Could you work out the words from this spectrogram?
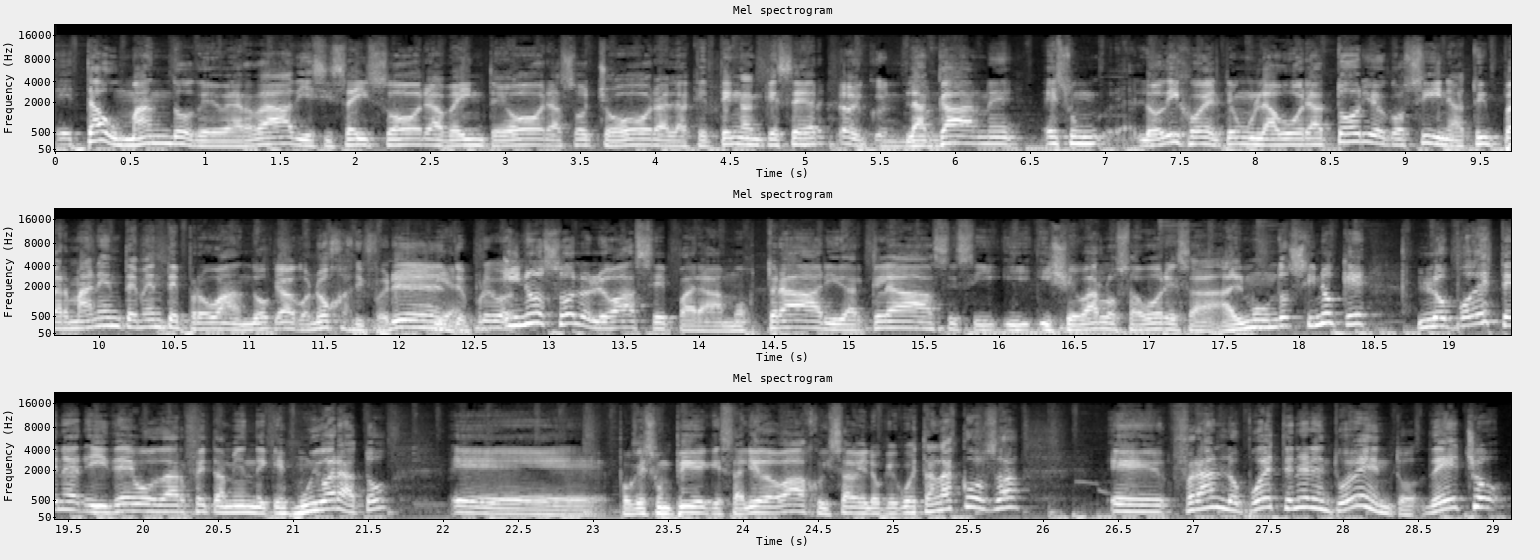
está ahumando de verdad 16 horas, 20 horas, 8 horas, las que tengan que ser. La carne, es un, lo dijo él, tengo un laboratorio de cocina, estoy permanentemente probando. Que haga con hojas diferentes. Y no solo lo hace para mostrar y dar clases y, y- y llevar los sabores a- al mundo, sino que lo podés tener, y debo dar fe también de que es muy barato, eh, porque es un pibe que salió de abajo y sabe lo que cuestan las cosas. eh, Fran, lo podés tener en tu evento. De hecho,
